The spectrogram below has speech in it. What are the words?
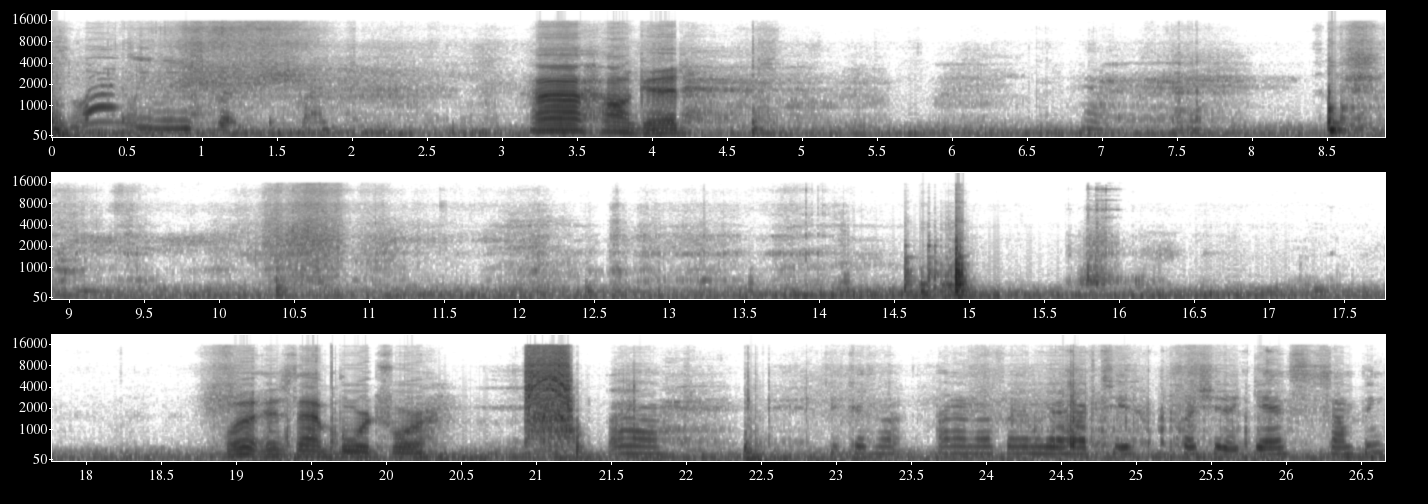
Slightly loose, but it's fine. Ah, all good. What is that board for? Uh, because I, I don't know if I'm gonna have to push it against something,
